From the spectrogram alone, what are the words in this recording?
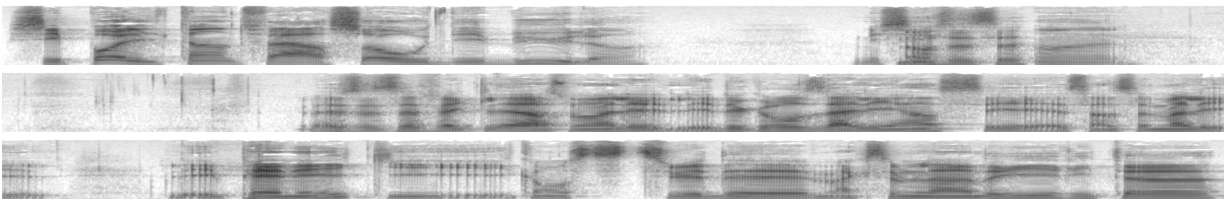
C'est pas le temps de faire ça au début, là. Mais Non, c'est ça. Ouais. Ouais, c'est ça. Fait que là, en ce moment, les, les deux grosses alliances, c'est essentiellement les, les Penney, qui est constitué de Maxime Landry, Rita,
